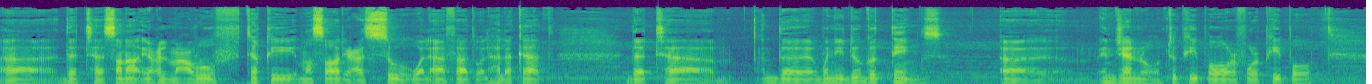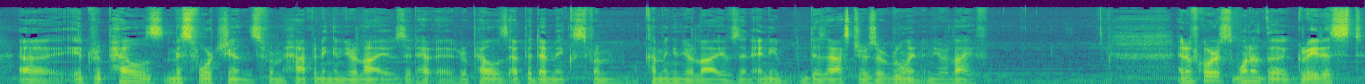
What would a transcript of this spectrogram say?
uh, that صنائع المعروف تقي مصارع السوء والآفات والهلكات that um, the when you do good things uh, in general to people or for people uh, it repels misfortunes from happening in your lives it, ha- it repels epidemics from coming in your lives and any disasters or ruin in your life and of course one of the greatest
